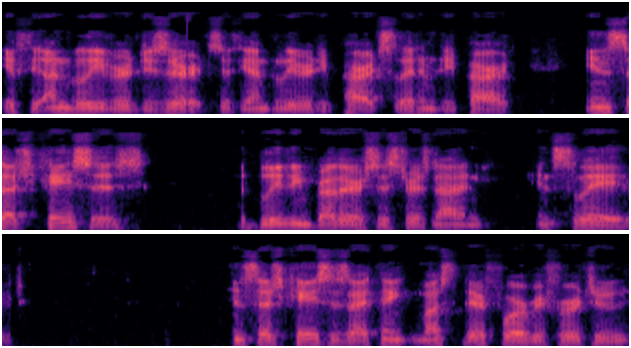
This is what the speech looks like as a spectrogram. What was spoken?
if the unbeliever deserts, if the unbeliever departs, let him depart. In such cases, the believing brother or sister is not enslaved. In such cases, I think must therefore refer to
